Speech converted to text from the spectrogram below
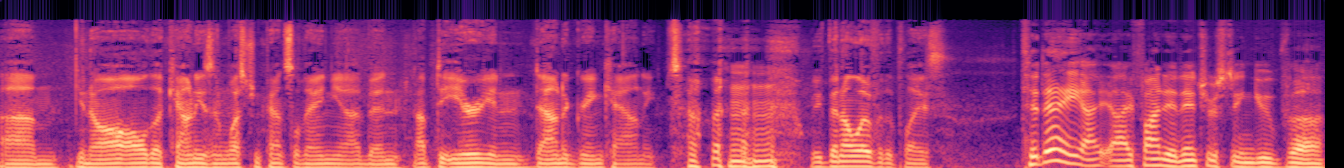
um, you know all the counties in Western Pennsylvania. I've been up to Erie and down to Greene County, so mm-hmm. we've been all over the place today I, I, find it interesting you've uh,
